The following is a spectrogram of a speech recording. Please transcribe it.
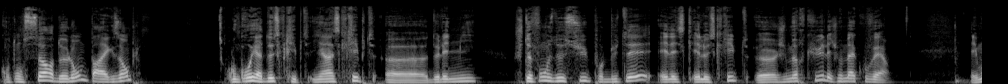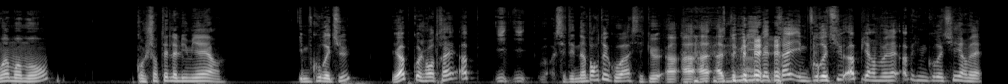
Quand on sort de l'ombre, par exemple, en gros, il y a deux scripts. Il y a un script euh, de l'ennemi, je te fonce dessus pour buter, et, les- et le script, euh, je me recule et je me mets à couvert. Et moi, à un moment, quand je sortais de la lumière, il me courait dessus. Et hop, quand je rentrais, hop, c'était n'importe quoi. C'est que à, à, à 2 mm près, il me courait dessus, hop, il revenait, hop, il me courait dessus, il revenait.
